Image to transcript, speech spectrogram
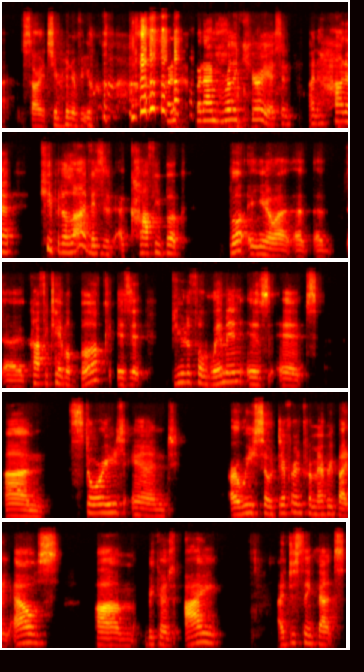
uh, sorry, it's your interview, but, but I'm really curious and on how to keep it alive. Is it a coffee book book? You know, a, a, a coffee table book? Is it beautiful women? Is it um, stories and are we so different from everybody else? Um, because I, I just think that's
